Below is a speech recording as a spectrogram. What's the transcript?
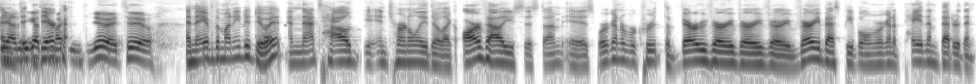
Yeah, and they got the money to do it too. And they have the money to do it. And that's how internally they're like, our value system is we're going to recruit the very, very, very, very, very best people and we're going to pay them better than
